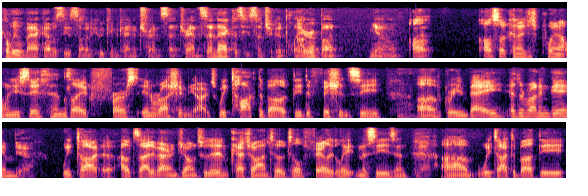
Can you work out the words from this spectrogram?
Khalil Mack obviously is somebody who can kind of transcend, transcend that because he's such a good player, but you know, Oh, also, can I just point out when you say things like first in rushing yards, we talked about the deficiency of Green Bay in the running game. yeah, we talked uh, outside of Aaron Jones, who they didn't catch on to until fairly late in the season. Yeah. Um, we talked about the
